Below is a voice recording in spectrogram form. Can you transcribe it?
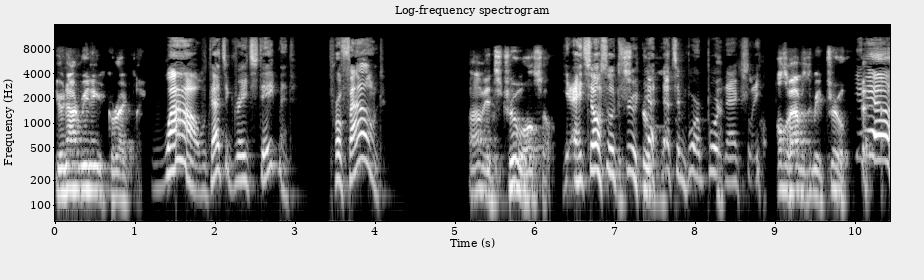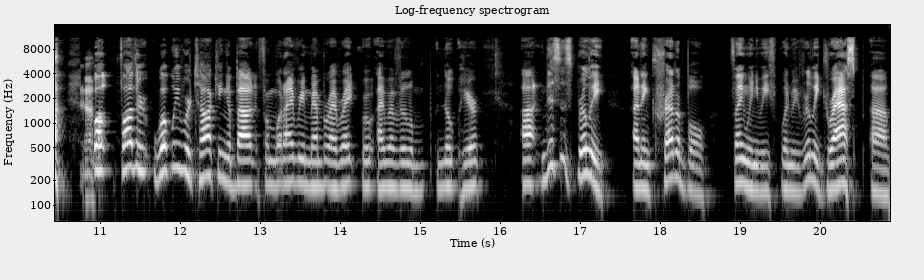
You're not reading it correctly. Wow, that's a great statement. Profound. Um, it's true also. Yeah, it's also it's true. true. Yeah, that's more important, actually. also happens to be true. Yeah. yeah. Well, Father, what we were talking about, from what I remember, I write, I have a little note here. Uh, this is really an incredible thing when we when we really grasp uh,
